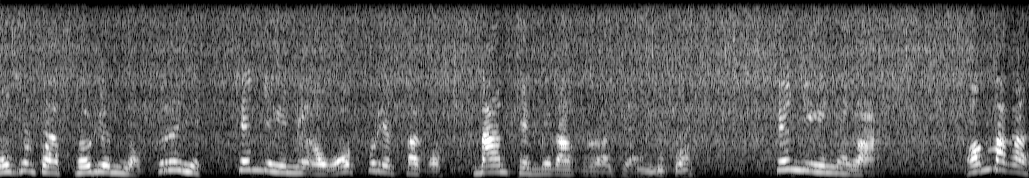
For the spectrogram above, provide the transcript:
옷을 다 버렸노 그러니 현정이 내가 옷 버렸다고 나한테 뭐라 그러지 누가? 현정이 내가 엄마가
